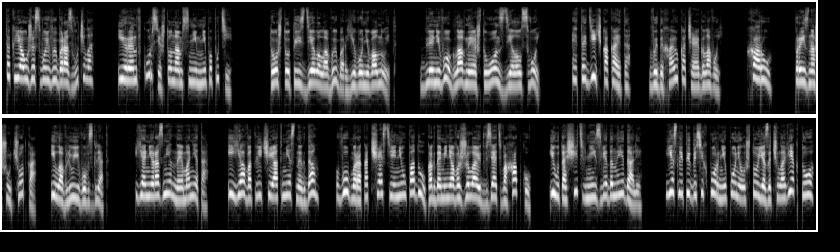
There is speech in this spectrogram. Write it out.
«Так я уже свой выбор озвучила, и Рен в курсе, что нам с ним не по пути». То, что ты сделала выбор, его не волнует. Для него главное, что он сделал свой. Это дичь какая-то. Выдыхаю, качая головой. Хару. Произношу четко и ловлю его взгляд. Я не разменная монета. И я, в отличие от местных дам, в обморок от счастья не упаду, когда меня возжелают взять в охапку и утащить в неизведанные дали. Если ты до сих пор не понял, что я за человек, то...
